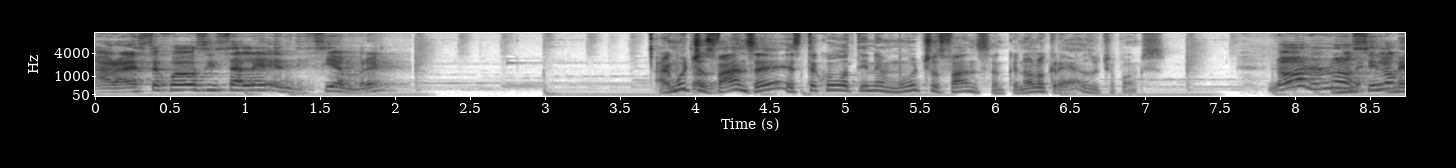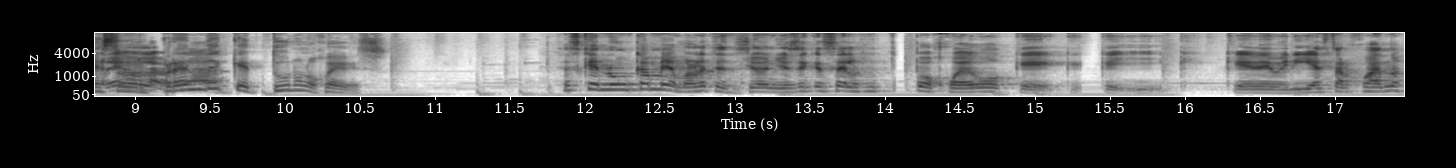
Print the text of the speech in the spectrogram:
Ahora, este juego sí sale en diciembre. Hay muchos fans, ¿eh? Este juego tiene muchos fans, aunque no lo creas, Luchopunks. No, no, no, sí lo me creo. Me sorprende que tú no lo juegues. Es que nunca me llamó la atención. Yo sé que es el tipo de juego que, que, debería estar jugando,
